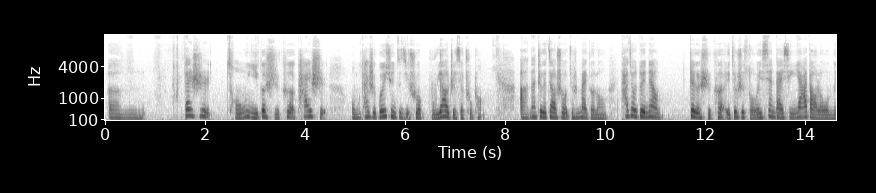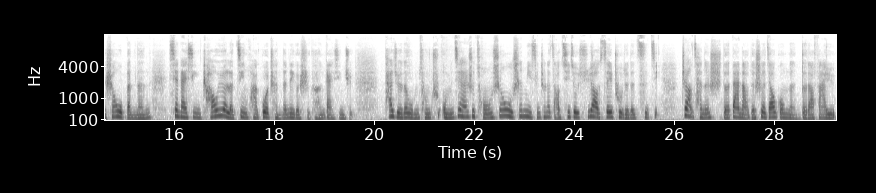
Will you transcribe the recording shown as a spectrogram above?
嗯，但是从一个时刻开始，我们开始规训自己说不要这些触碰。啊，那这个教授就是麦格隆，他就对那样。这个时刻，也就是所谓现代性压倒了我们生物本能，现代性超越了进化过程的那个时刻，很感兴趣。他觉得我们从触，我们既然是从生物生命形成的早期就需要 C 触觉的刺激，这样才能使得大脑的社交功能得到发育。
